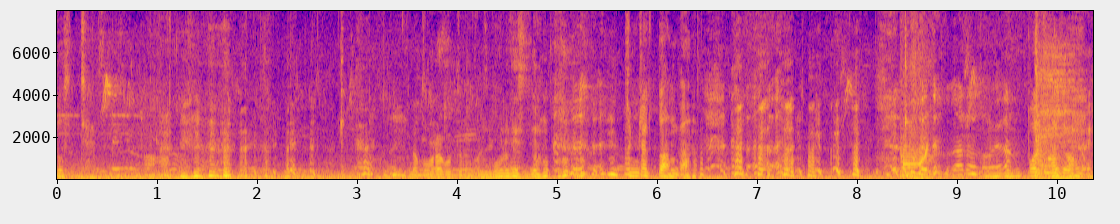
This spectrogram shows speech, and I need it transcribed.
토스트. 나 뭐라고 들은 거지? 모르겠어. 짐작도 안 가. 뻗 가져가네.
